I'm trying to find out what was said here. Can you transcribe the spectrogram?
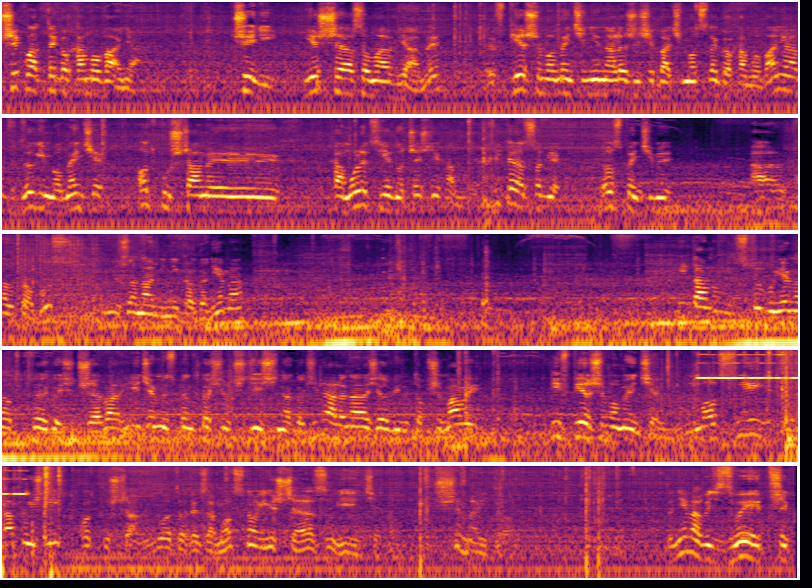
przykład tego hamowania. Czyli jeszcze raz omawiamy. W pierwszym momencie nie należy się bać mocnego hamowania, w drugim momencie odpuszczamy hamulec i jednocześnie hamulec. I teraz sobie rozpędzimy autobus. Za nami nikogo nie ma. I tam spróbujemy od któregoś drzewa. Jedziemy z prędkością 30 na godzinę, ale na razie robimy to przy małej. I w pierwszym momencie mocniej, a później odpuszczamy. Było trochę za mocno i jeszcze raz ujęcie. Trzymaj to. To nie ma być zły przykład,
